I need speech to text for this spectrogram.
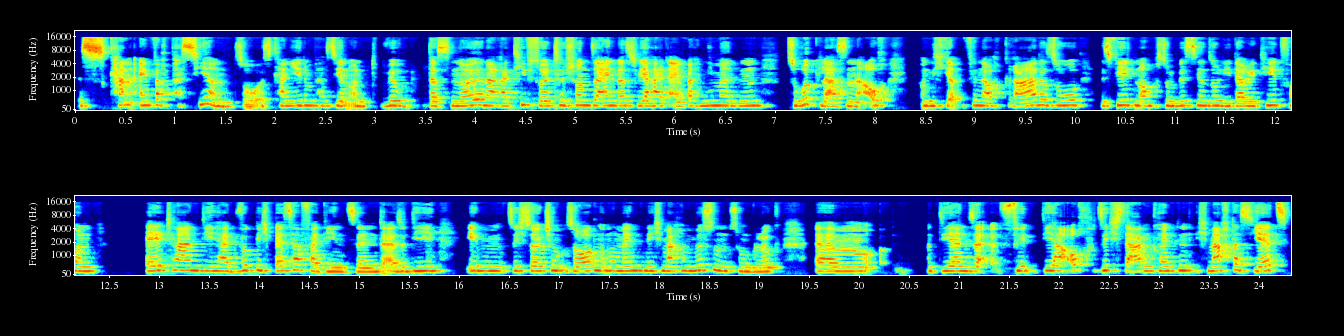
es kann einfach passieren. So, es kann jedem passieren. Und wir, das neue Narrativ sollte schon sein, dass wir halt einfach niemanden zurücklassen. Auch und ich finde auch gerade so, es fehlt noch so ein bisschen Solidarität von Eltern, die halt wirklich besser verdient sind, also die eben sich solche Sorgen im Moment nicht machen müssen zum Glück, ähm, die, dann, die ja auch sich sagen könnten, ich mache das jetzt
